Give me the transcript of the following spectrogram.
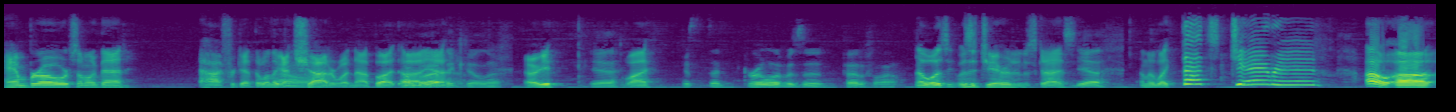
Hambro or something like that. Ah, I forget the one that got Oh. shot or whatnot. But I'm uh, glad yeah, they killed it. are you? Yeah. Why? 'Cause that gorilla was a pedophile. Oh, was he? Was it Jared in disguise? Yeah. And they're like, "That's Jared." Oh, uh,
